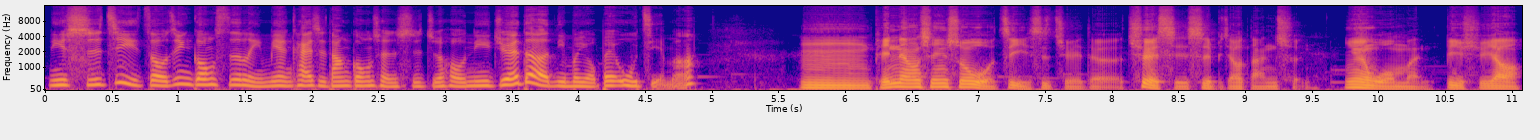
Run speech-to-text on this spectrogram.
你实际走进公司里面开始当工程师之后，你觉得你们有被误解吗？嗯，凭良心说，我自己是觉得确实是比较单纯，因为我们必须要，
